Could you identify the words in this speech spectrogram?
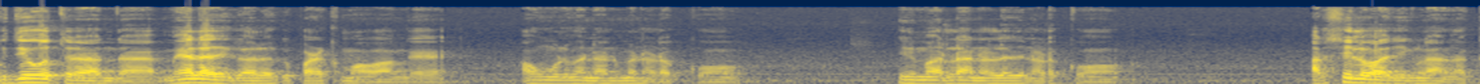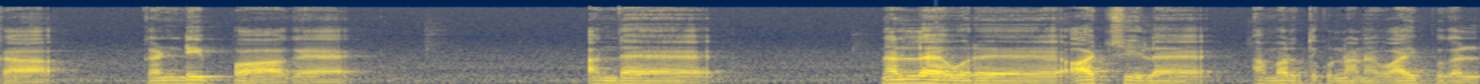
உத்தியோகத்தில் அந்த மேலதிகாரிகளுக்கு பழக்கமாவாங்க. அவங்களுமே நன்மை நடக்கும். இது மாதிரிலாம் நல்லது நடக்கும். அரசியல்வாதிகளாக இருந்தாக்கா கண்டிப்பாக அந்த நல்ல ஒரு ஆட்சியில் அமர்றதுக்குண்டான வாய்ப்புகள்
